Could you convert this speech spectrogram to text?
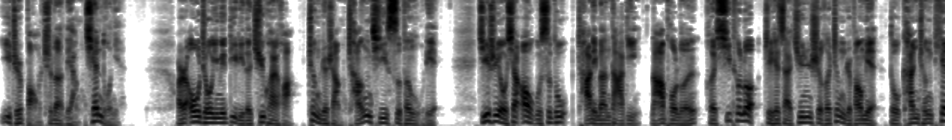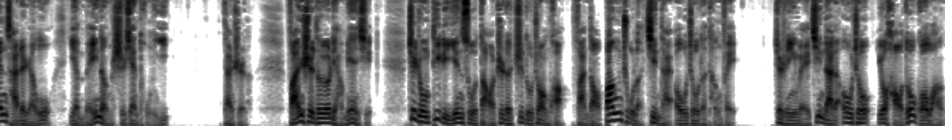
一直保持了两千多年，而欧洲因为地理的区块化，政治上长期四分五裂。即使有像奥古斯都、查理曼大帝、拿破仑和希特勒这些在军事和政治方面都堪称天才的人物，也没能实现统一。但是呢，凡事都有两面性，这种地理因素导致的制度状况，反倒帮助了近代欧洲的腾飞。这是因为近代的欧洲有好多国王，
